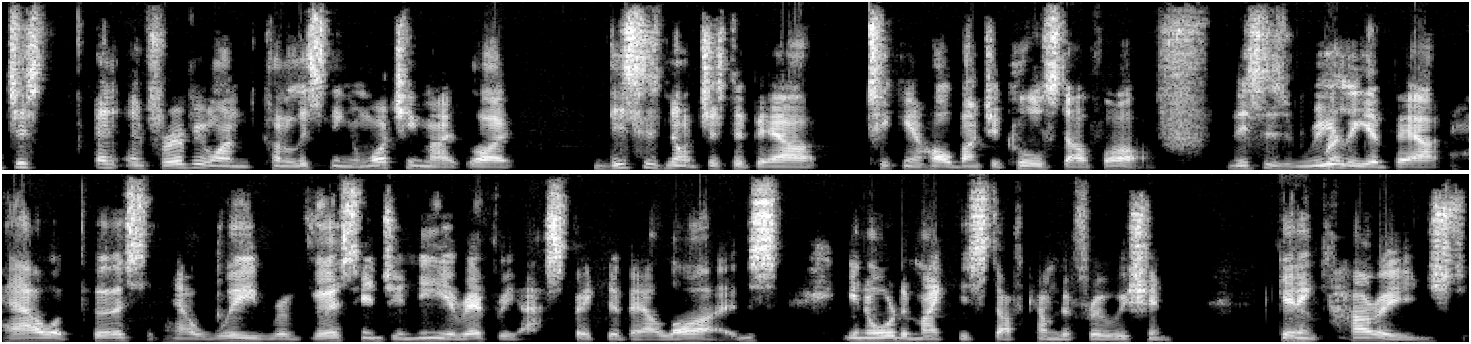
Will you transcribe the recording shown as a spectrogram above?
just and, and for everyone kind of listening and watching, mate, like this is not just about ticking a whole bunch of cool stuff off. This is really about how a person, how we reverse engineer every aspect of our lives in order to make this stuff come to fruition. Get Yeah. encouraged,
